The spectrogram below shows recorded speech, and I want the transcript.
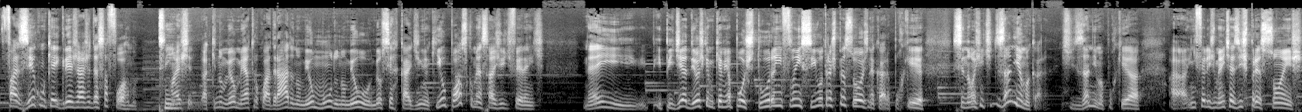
fazer com que a igreja haja dessa forma. Sim. Mas aqui no meu metro quadrado, no meu mundo, no meu, meu cercadinho aqui, eu posso começar a agir diferente. Né? E, e pedir a Deus que, que a minha postura influencie outras pessoas, né, cara? Porque senão a gente desanima, cara. A gente desanima, porque a, a, infelizmente as expressões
